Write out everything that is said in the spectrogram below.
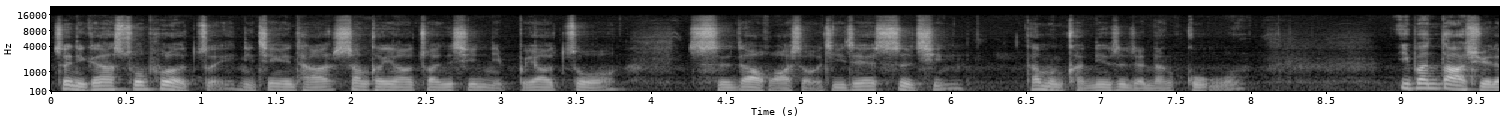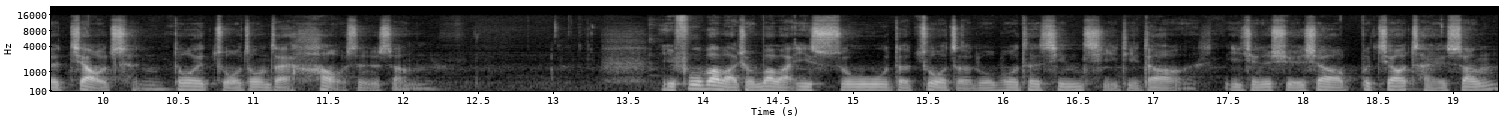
所以你跟他说破了嘴，你建议他上课要专心，你不要做迟到、滑手机这些事情，他们肯定是仍然故我。一般大学的教程都会着重在好身上，以《富爸爸穷爸爸》一书的作者罗伯特清崎提到，以前的学校不教财商，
